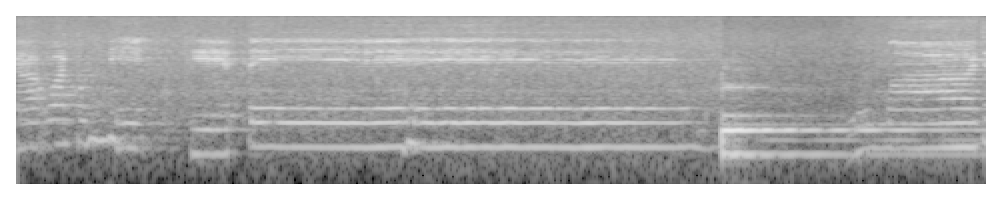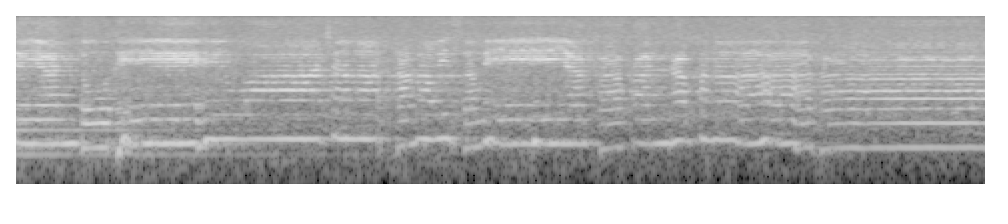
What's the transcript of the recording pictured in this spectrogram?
หาวัตุมิเกเตอุมาจยันตุเทวาชนะทาวิสเมยขากันทัพนาคา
